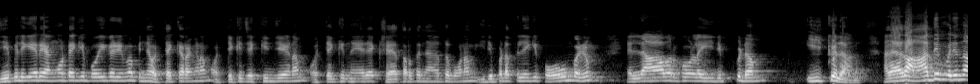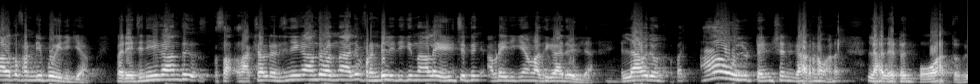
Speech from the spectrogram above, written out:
ജീപ്പിൽ കയറി അങ്ങോട്ടേക്ക് പോയി കഴിയുമ്പോൾ പിന്നെ ഒറ്റയ്ക്ക് ഇറങ്ങണം ഒറ്റയ്ക്ക് ചെക്ക് ഇൻ ചെയ്യണം ഒറ്റയ്ക്ക് നേരെ ക്ഷേത്രത്തിനകത്ത് പോകണം. ഇരിപ്പിടത്തിലേക്ക് പോകുമ്പോഴും എല്ലാവർക്കും ഉള്ള ഇരിപ്പിടം ഈക്വൽ ആണ്. അതായത് ആദ്യം വരുന്ന ആൾക്ക് ഫ്രണ്ടിൽ പോയിരിക്കാം. ഇപ്പൊ രജനീകാന്ത് സാക്ഷാൽ രജനീകാന്ത് വന്നാലും ഫ്രണ്ടിൽ ഇരിക്കുന്ന ആളെ എഴിച്ചിട്ട് അവിടെ ഇരിക്കാനുള്ള അധികാരമില്ല എല്ലാവരും അപ്പം ആ ഒരു ടെൻഷൻ കാരണമാണ് ലാലേട്ടൻ പോകാത്തത്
